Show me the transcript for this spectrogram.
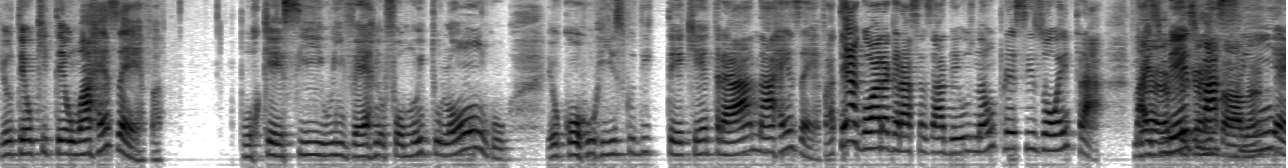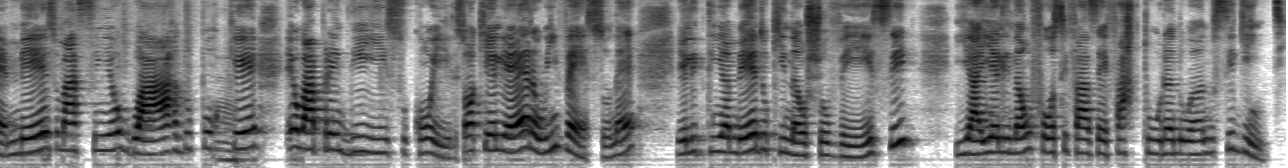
eu tenho que ter uma reserva porque se o inverno for muito longo, eu corro o risco de ter que entrar na reserva. Até agora, graças a Deus, não precisou entrar. Mas é mesmo assim, tá, né? é, mesmo assim eu guardo porque hum. eu aprendi isso com ele. Só que ele era o inverso, né? Ele tinha medo que não chovesse e aí ele não fosse fazer fartura no ano seguinte.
